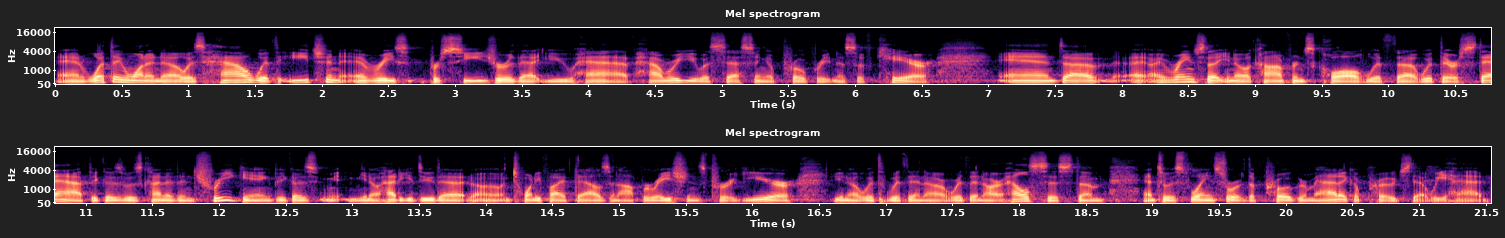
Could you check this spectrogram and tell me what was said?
and what they want to know is how, with each and every procedure that you have, how are you assessing appropriateness of care? And uh, I arranged a, you know, a conference call with, uh, with their staff because it was kind of intriguing because, you know, how do you do that on 25,000 operations per year, you know, with, within, our, within our health system and to explain sort of the programmatic approach that we had.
